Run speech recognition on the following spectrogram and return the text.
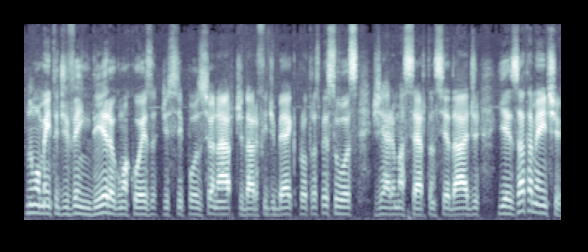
no momento de vender alguma coisa, de se posicionar, de dar feedback para outras pessoas, gera uma certa ansiedade. E é exatamente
